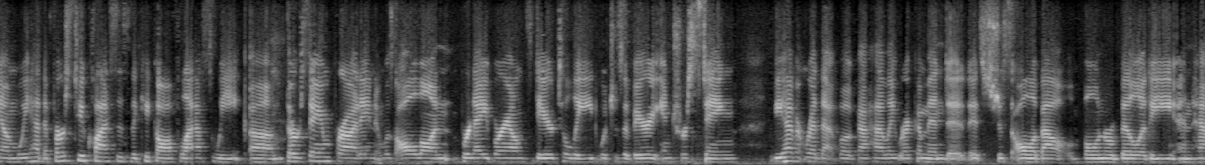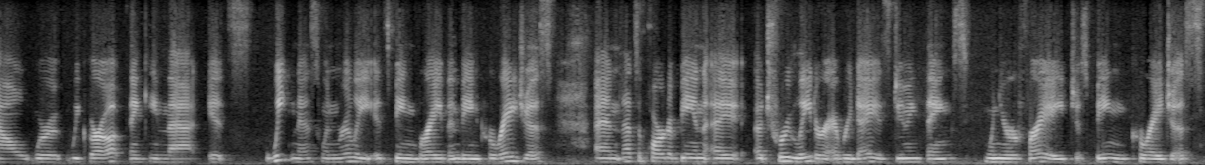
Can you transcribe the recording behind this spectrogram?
am. We had the first two classes that kick off last week, um, Thursday and Friday, and it was all on Brene Brown's Dare to Lead, which is a very interesting. If you haven't read that book, I highly recommend it. It's just all about vulnerability and how we we grow up thinking that it's weakness when really it's being brave and being courageous, and that's a part of being a, a true leader every day is doing things when you're afraid, just being courageous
